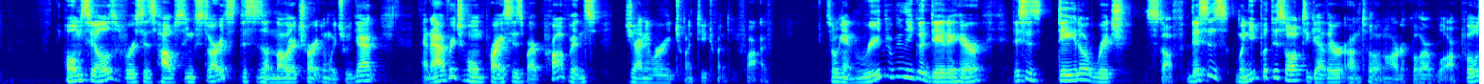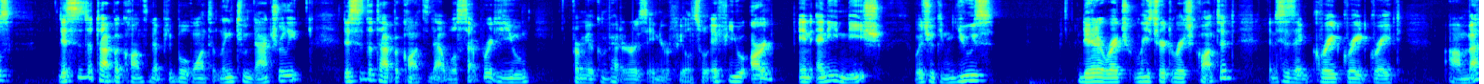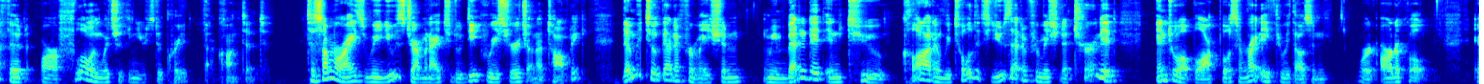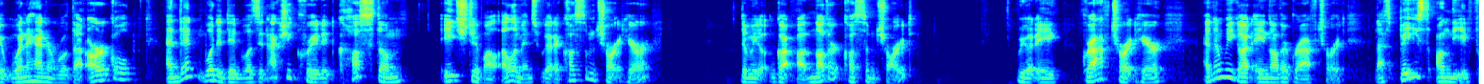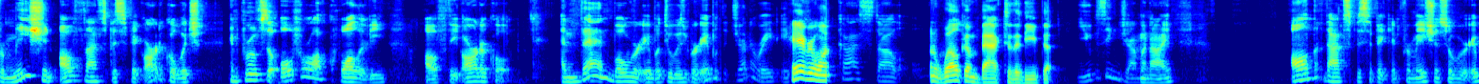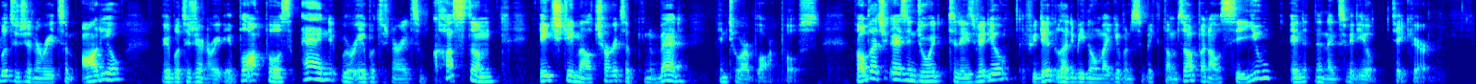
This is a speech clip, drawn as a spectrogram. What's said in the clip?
Home sales versus housing starts. This is another chart in which we get an average home prices by province January 2025. So again, really, really good data here. This is data rich stuff. This is when you put this all together onto an article or blog post, this is the type of content that people want to link to naturally. This is the type of content that will separate you from your competitors in your field. So if you are in any niche which you can use data rich, research rich content, this is a great, great, great uh, method or flow in which you can use to create that content. To summarize, we used Gemini to do deep research on a topic. Then we took that information and we embedded it into Claude and we told it to use that information to turn it into a blog post and write a 3,000 word article. It went ahead and wrote that article. And then what it did was it actually created custom HTML elements. We got a custom chart here. Then we got another custom chart. We got a graph chart here. And then we got another graph chart that's based on the information of that specific article, which improves the overall quality of the article. And then what we're able to do is we're able to generate a hey everyone style and welcome back to the deep dive using Gemini on that specific information. So we were able to generate some audio, we are able to generate a blog post, and we were able to generate some custom HTML charts that we can embed into our blog posts. So I hope that you guys enjoyed today's video. If you did, let me know by giving us a big thumbs up, and I'll see you in the next video. Take care.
